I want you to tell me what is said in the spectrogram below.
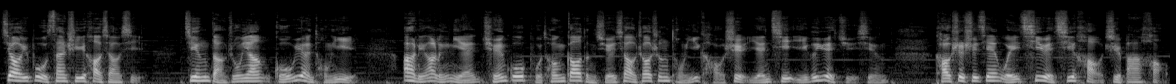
教育部三十一号消息，经党中央、国务院同意。二零二零年全国普通高等学校招生统一考试延期一个月举行，考试时间为七月七号至八号。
